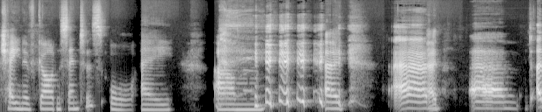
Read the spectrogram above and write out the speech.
chain of garden centres or a, um, a- um, um, a,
